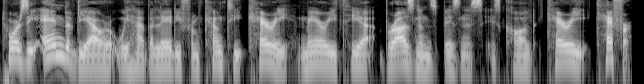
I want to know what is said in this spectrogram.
towards the end of the hour, we have a lady from County Kerry. Mary Thea Brosnan's business is called Kerry Kefir.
